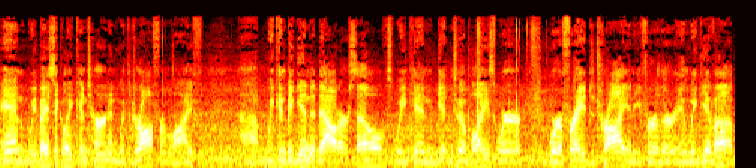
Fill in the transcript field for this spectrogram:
And we basically can turn and withdraw from life. Uh, we can begin to doubt ourselves. We can get into a place where we're afraid to try any further and we give up.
